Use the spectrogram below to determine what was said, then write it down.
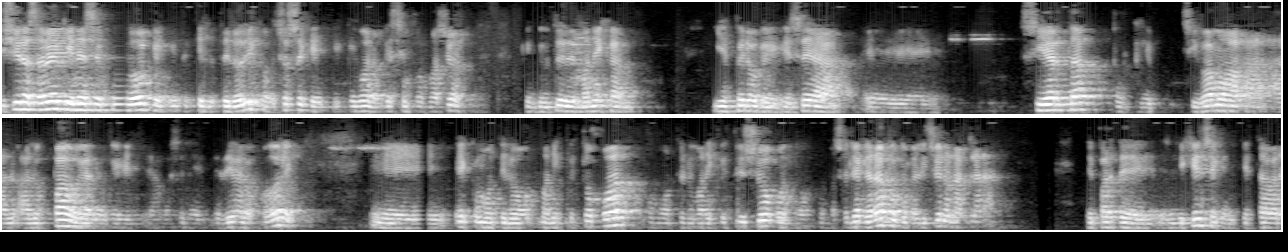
quisiera saber quién es el jugador que, te lo dijo. Yo sé que, bueno, que es información que, ustedes manejan y espero que, sea eh, cierta, porque si vamos a, a, los pagos y a lo que a se le, le debe a los jugadores, eh, es como te lo manifestó Juan, como te lo manifesté yo cuando, cuando salí a aclarar, porque me lo hicieron aclarar de parte de, la dirigencia que, estaban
